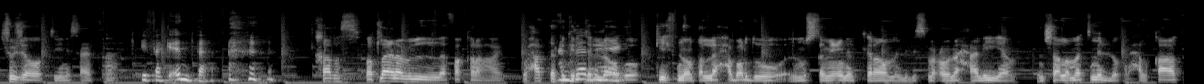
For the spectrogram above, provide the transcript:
شو جاوبتيني ساعتها؟ كيفك أنت؟ خلص فطلعنا بالفقرة هاي. وحتى جد اللوجو كيف بدنا نطلعها برضو المستمعين الكرام اللي بيسمعونا حاليا. إن شاء الله ما تملوا في الحلقات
